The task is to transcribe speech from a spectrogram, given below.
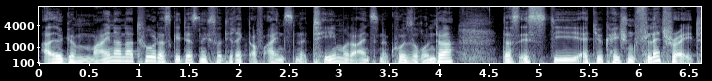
allgemeiner Natur. Das geht jetzt nicht so direkt auf einzelne Themen oder einzelne Kurse runter. Das ist die Education Flatrate,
